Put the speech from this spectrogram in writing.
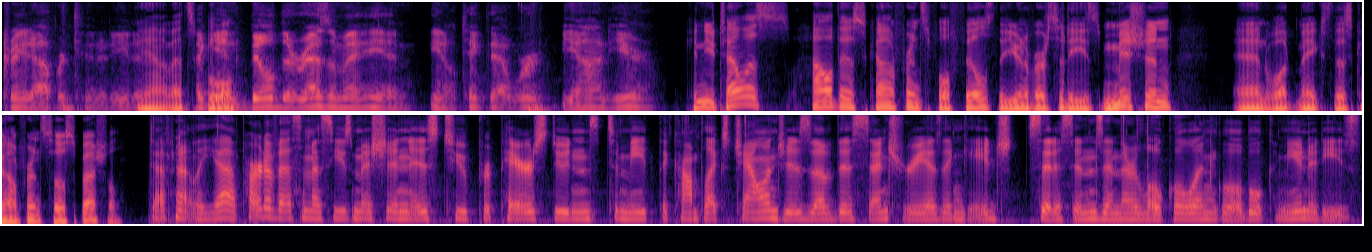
great opportunity to yeah, that's again cool. build their resume and you know take that work beyond here. Can you tell us how this conference fulfills the university's mission and what makes this conference so special? Definitely, yeah. Part of SMSU's mission is to prepare students to meet the complex challenges of this century as engaged citizens in their local and global communities.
